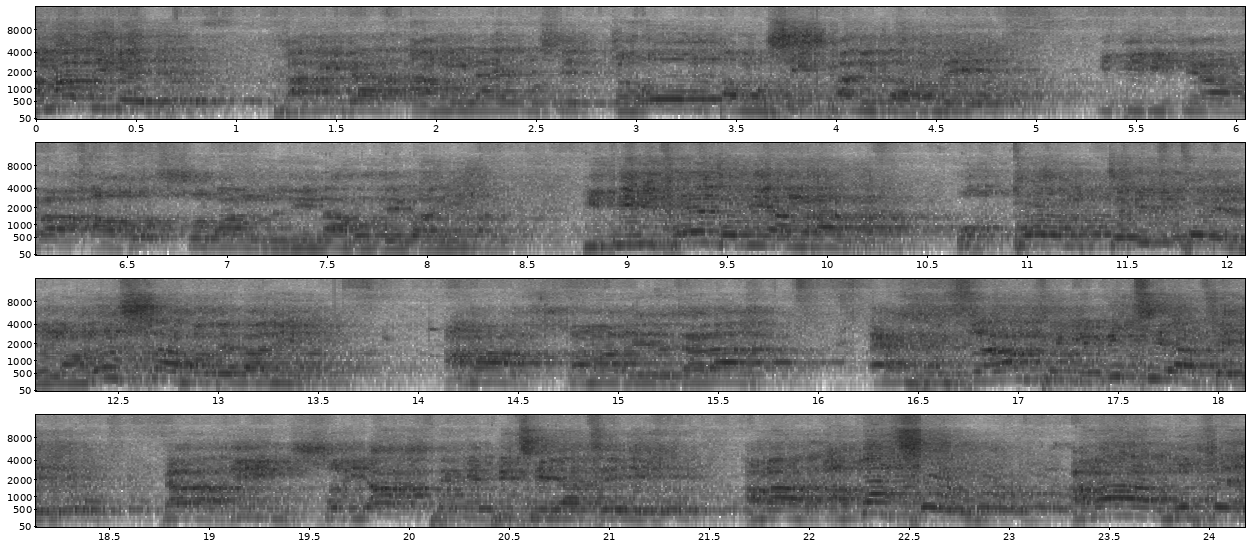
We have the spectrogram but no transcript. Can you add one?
আমাদিকে খাদিজার আমিনায় বসে চরমতম শিক্ষা নিতে হবে। পৃথিবীতে আমরা আদর্শবান যদি না হতে পারি, পৃথিবীতে যদি আমরা উত্তম চরিত্রের মানুষ না হতে পারি আমার সমাজের যারা ইসলাম থেকে পিছিয়ে আছে, যারা দিন শরিয়াত থেকে পিছিয়ে আছে, আমার আদর্শ, আমার মুখের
